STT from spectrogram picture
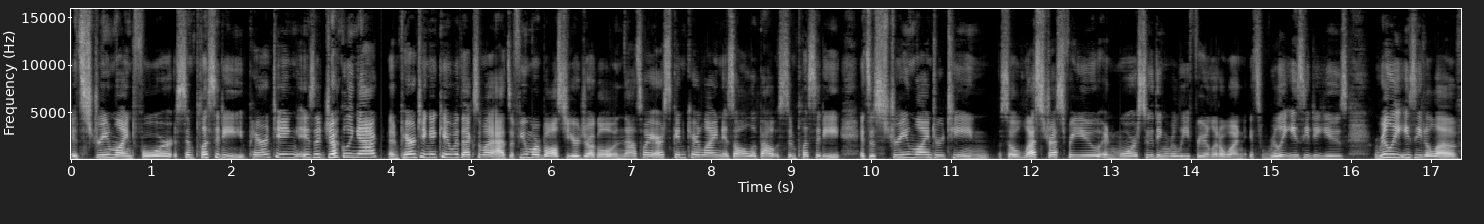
It's streamlined for simplicity. Parenting is a juggling act, and parenting a kid with eczema adds a few more balls to your juggle, and that's why our skincare line is all about simplicity. It's a streamlined routine, so less stress for you and more soothing relief for your little one. It's really easy to use, really easy to love.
